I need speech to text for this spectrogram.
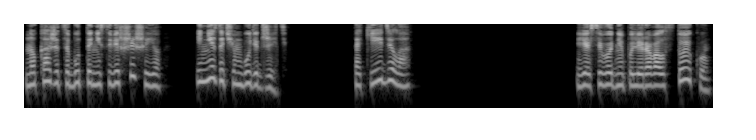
но кажется, будто не совершишь ее и незачем будет жить. Такие дела. Я сегодня полировал стойку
